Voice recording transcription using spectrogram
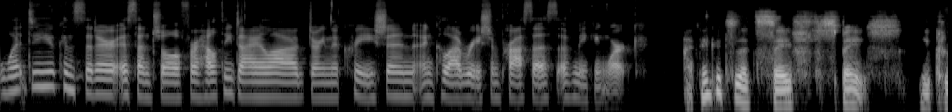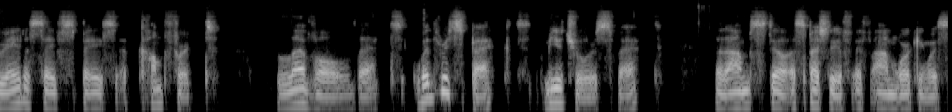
What do you consider essential for healthy dialogue during the creation and collaboration process of making work? I think it's that safe space. You create a safe space, a comfort level that, with respect, mutual respect, that I'm still, especially if, if I'm working with,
